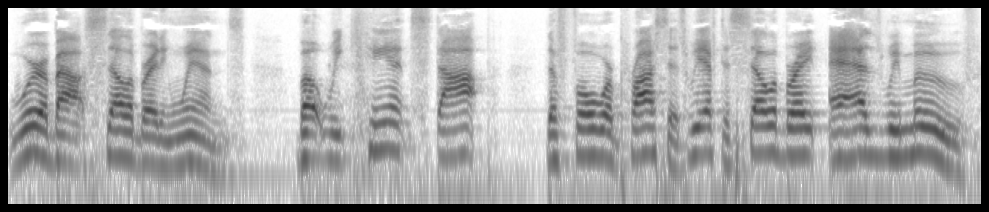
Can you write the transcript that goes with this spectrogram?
We're about celebrating wins. But we can't stop the forward process. We have to celebrate as we move.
